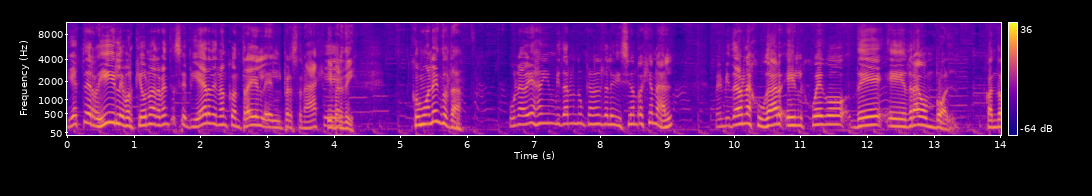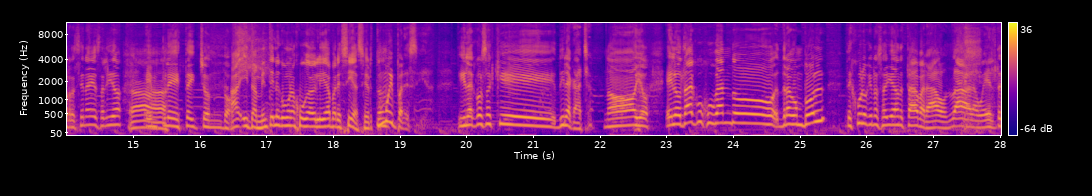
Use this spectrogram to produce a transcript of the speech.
Y es terrible porque uno de repente se pierde y no encontráis el, el personaje. Y perdí. Como anécdota, una vez a mí me invitaron de un canal de televisión regional, me invitaron a jugar el juego de eh, Dragon Ball, cuando recién había salido Ah. en PlayStation 2. Ah, y también tiene como una jugabilidad parecida, ¿cierto? Muy parecida. Y la cosa es que di la cacha. No, yo, el otaku jugando Dragon Ball, te juro que no sabía dónde estaba parado. Daba la vuelta.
